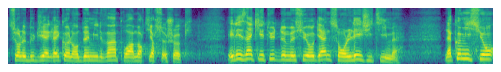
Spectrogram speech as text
sur le budget agricole en 2020 pour amortir ce choc. Et les inquiétudes de M. Hogan sont légitimes. La Commission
